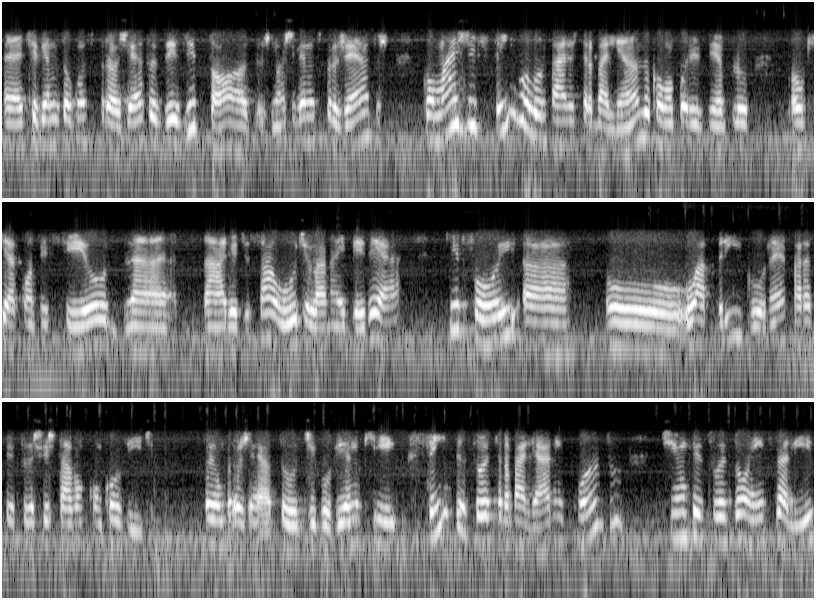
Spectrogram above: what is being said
é, tivemos alguns projetos exitosos. Nós tivemos projetos com mais de 100 voluntários trabalhando, como, por exemplo, o que aconteceu na, na área de saúde, lá na IBDA, que foi uh, o, o abrigo né, para pessoas que estavam com Covid. Foi um projeto de governo que 100 pessoas trabalharam enquanto tinham pessoas doentes ali.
